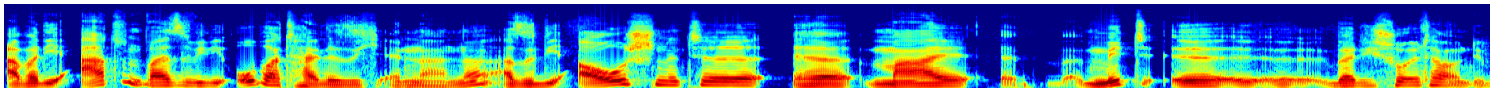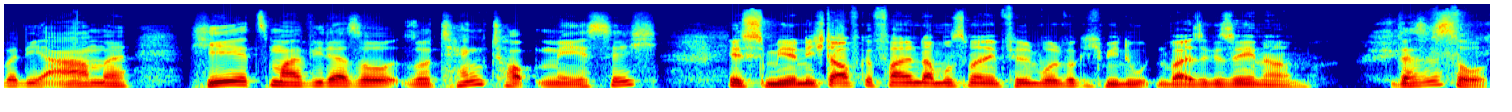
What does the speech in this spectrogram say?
aber die Art und Weise, wie die Oberteile sich ändern, ne? Also die Ausschnitte äh, mal äh, mit äh, äh, über die Schulter und über die Arme, hier jetzt mal wieder so so Tanktop-mäßig. Ist mir nicht aufgefallen, da muss man den Film wohl wirklich minutenweise gesehen haben. Das ist so.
